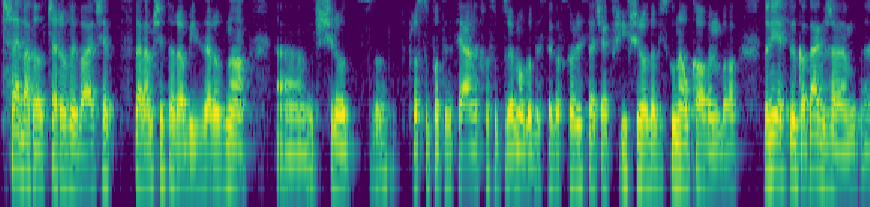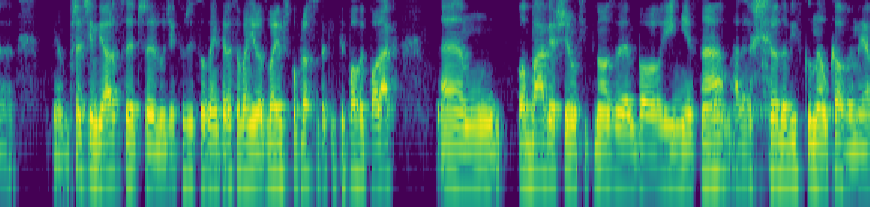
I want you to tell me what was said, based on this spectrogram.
trzeba to odczarowywać. Ja staram się to robić zarówno e, wśród po prostu potencjalnych osób, które mogłyby z tego skorzystać, jak i w środowisku naukowym, bo to nie jest tylko tak, że e, wiem, przedsiębiorcy, czy ludzie, którzy są zainteresowani rozwojem, czy po prostu taki typowy Polak um, obawia się hipnozy, bo jej nie zna, ale w środowisku naukowym. Ja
